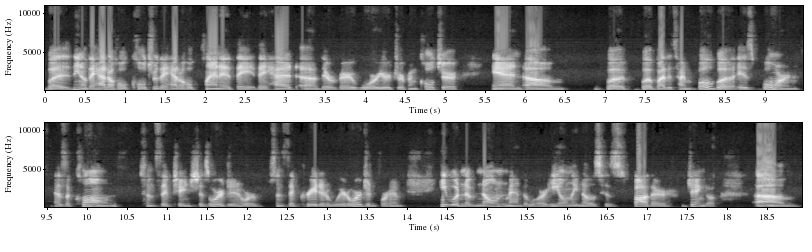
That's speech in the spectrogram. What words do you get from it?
But you know, they had a whole culture, they had a whole planet, they they had uh, they very warrior driven culture, and um, but but by the time Boba is born as a clone, since they've changed his origin or since they've created a weird origin for him, he wouldn't have known Mandalore. He only knows his father, jango Um,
